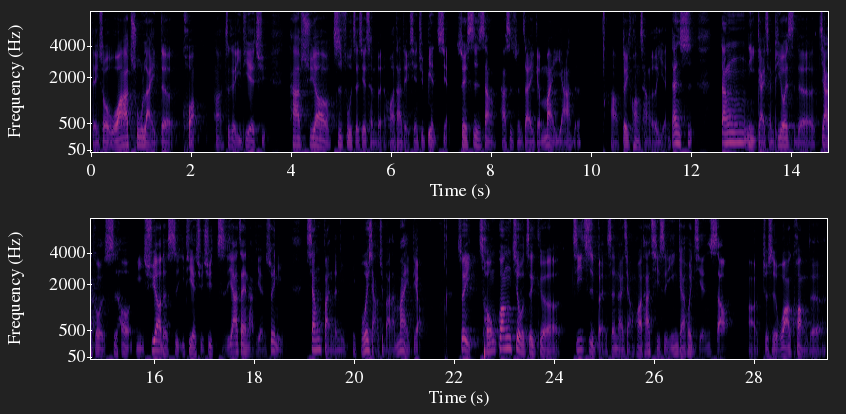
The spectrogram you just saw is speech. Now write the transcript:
等于说挖出来的矿啊，这个 ETH 它需要支付这些成本的话，它得先去变现，所以事实上它是存在一个卖压的啊，对矿场而言。但是当你改成 POS 的架构的时候，你需要的是 ETH 去质押在那边，所以你相反的，你你不会想要去把它卖掉。所以从光就这个机制本身来讲的话，它其实应该会减少啊，就是挖矿的。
